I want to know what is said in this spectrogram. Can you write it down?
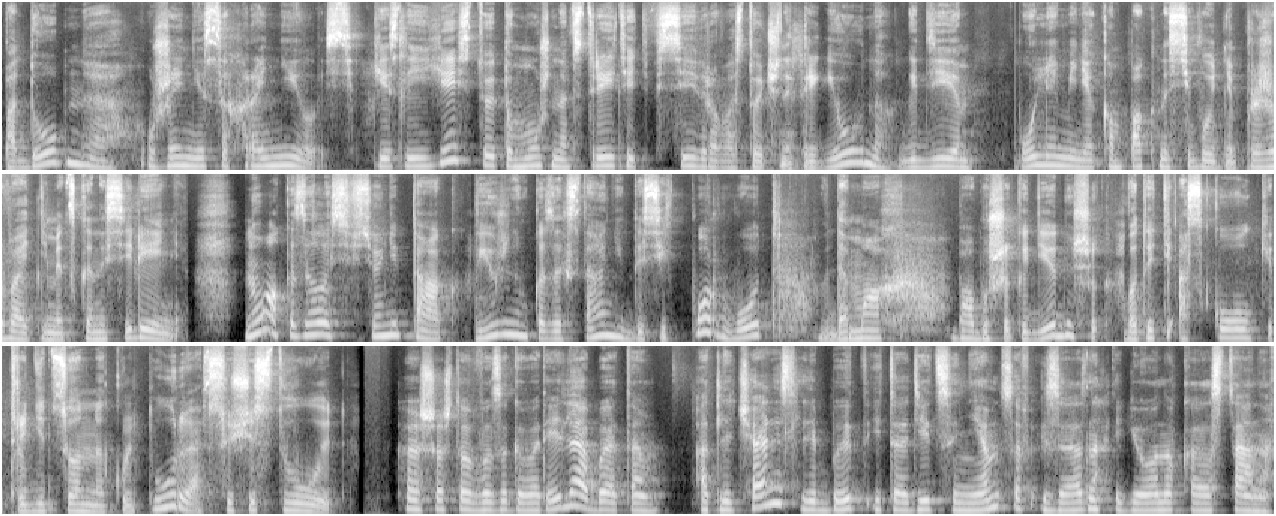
подобное уже не сохранилось. Если и есть, то это можно встретить в северо-восточных регионах, где более-менее компактно сегодня проживает немецкое население. Но оказалось все не так. В Южном Казахстане до сих пор вот в домах бабушек и дедушек вот эти осколки традиционной культуры существуют. Хорошо, что вы заговорили об этом. Отличались ли быт и традиции немцев из разных регионов Казахстана?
